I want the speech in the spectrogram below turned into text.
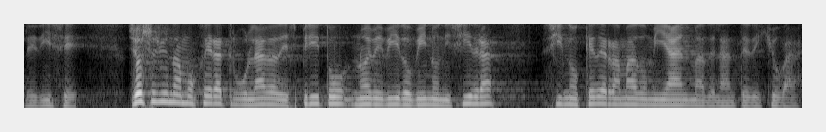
le dice. Yo soy una mujer atribulada de espíritu, no he bebido vino ni sidra, sino que he derramado mi alma delante de Jehová.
